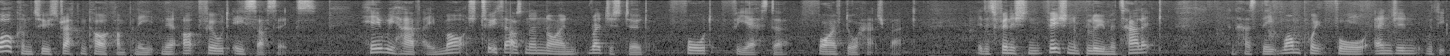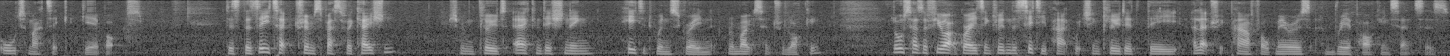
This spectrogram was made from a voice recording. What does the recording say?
welcome to Stratton Car Company near Uckfield, East Sussex. Here we have a March 2009 registered Ford Fiesta 5-door hatchback. It is finished in Vision Blue Metallic and has the 1.4 engine with the automatic gearbox. It is the Zetec trim specification, which includes air conditioning, heated windscreen, remote central locking. It also has a few upgrades including the City Pack which included the electric power fold mirrors and rear parking sensors.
